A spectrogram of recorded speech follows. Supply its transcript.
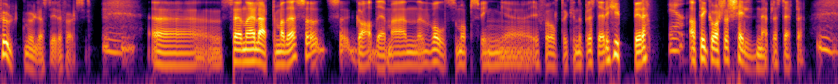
fullt mulig å styre følelser. Mm. Så når jeg lærte meg det, så, så ga det meg en voldsom oppsving i forhold til å kunne prestere hyppigere. Ja. At det ikke var så sjelden jeg presterte. Mm.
